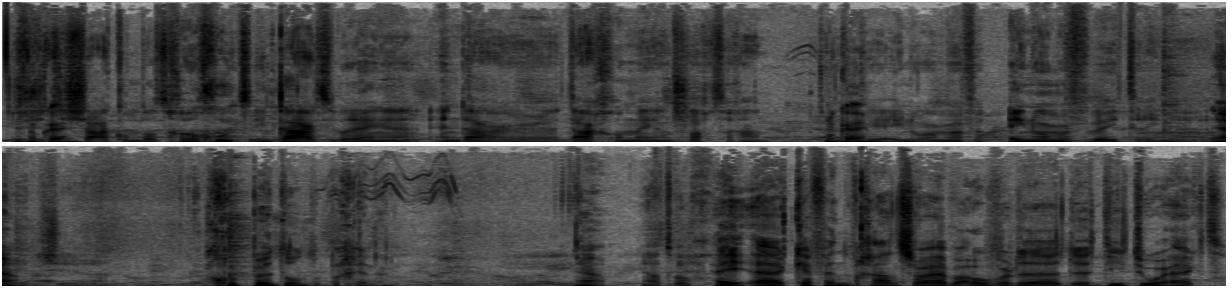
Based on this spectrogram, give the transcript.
Dus het is zaak om dat gewoon goed in kaart te brengen en daar, eh, daar gewoon mee aan de slag te gaan. Dan kun je enorme, enorme verbeteringen Ja. realiseren. Goed punt om te beginnen. Ja, toch? Hey eh, Kevin, we gaan het zo hebben over de, de Detour Act.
